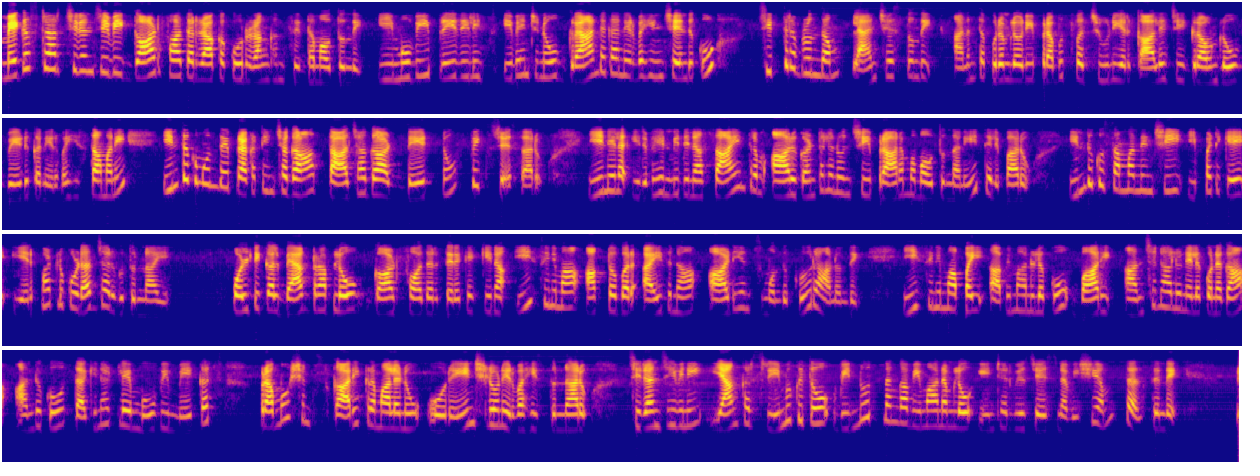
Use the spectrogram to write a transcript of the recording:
Megastar Chiranjeevi God father రాకకు రంగం సిద్ధమవుతుంది. ఈ మూవీ ప్రీ రిలీజ్ ఈవెంట్ను గ్రాండ్గా నిర్వహించేందుకు చిత్ర బృందం ప్లాన్ చేస్తుంది. అనంతపురంలోని ప్రభుత్వ జూనియర్ కాలేజీ గ్రౌండ్లో వేడుక నిర్వహిస్తామని ఇంతకు ముందే ప్రకటించగా తాజాగా డేట్ను ఫిక్స్ చేశారు. ఈ నెల ఇరవై ఎనిమిదిన సాయంత్రం ఆరు గంటల నుంచి ప్రారంభమవుతుందని తెలిపారు. ఇందుకు సంబంధించి ఇప్పటికే ఏర్పాట్లు కూడా జరుగుతున్నాయి. పొలిటికల్ బ్యాక్ డ్రాప్లో గాడ్ ఫాదర్ తెరకెక్కిన ఈ సినిమా అక్టోబర్ ఐదున ఆడియన్స్ ముందుకు రానుంది. ఈ సినిమాపై అభిమానులకు భారీ అంచనాలు నెలకొనగా అందుకు తగినట్లే మూవీ మేకర్స్ ప్రమోషన్స్ కార్యక్రమాలను ఓ రేంజ్లో నిర్వహిస్తున్నారు. చిరంజీవిని యాంకర్ శ్రీముఖితో వినూత్నంగా విమానంలో ఇంటర్వ్యూ చేసిన విషయం తెలిసిందే.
